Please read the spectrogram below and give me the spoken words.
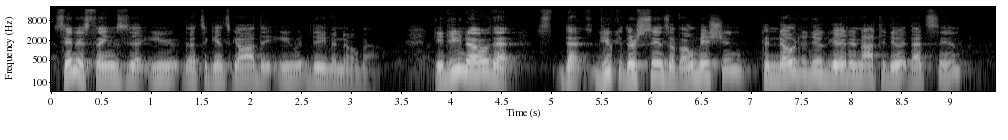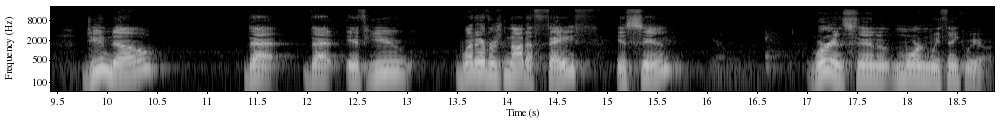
Sin is things that you that's against God that you didn't even know about. Did you know that that you there's sins of omission to know to do good and not to do it? That's sin. Do you know that that if you whatever's not a faith is sin? We're in sin more than we think we are.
